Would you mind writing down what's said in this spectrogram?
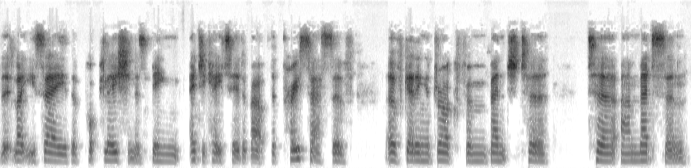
that, like you say, the population is being educated about the process of of getting a drug from bench to to um, medicine,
